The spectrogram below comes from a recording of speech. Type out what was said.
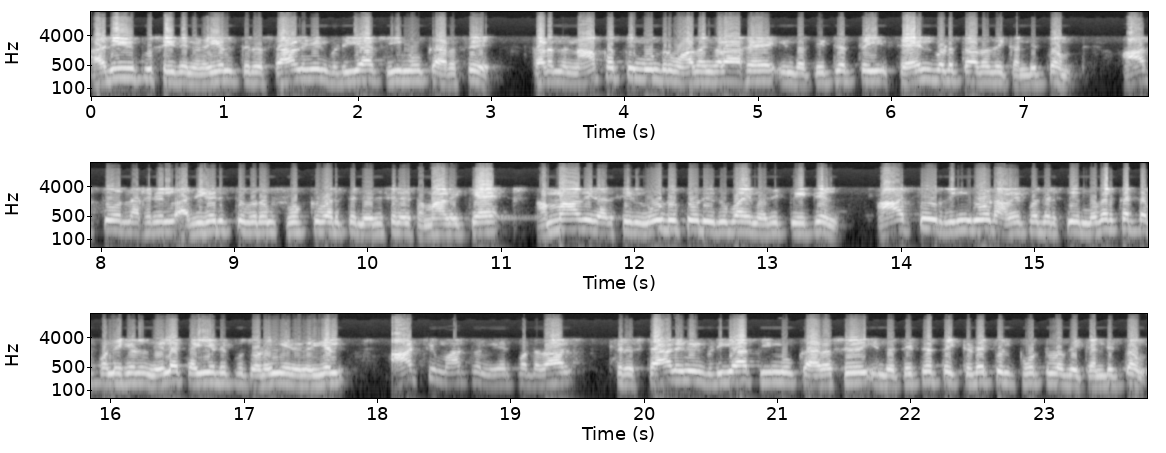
அறிவிப்பு செய்த நிலையில் திரு ஸ்டாலினின் விடியா திமுக அரசு கடந்த நாற்பத்தி மூன்று மாதங்களாக இந்த திட்டத்தை செயல்படுத்தாததை கண்டித்தும் ஆத்தூர் நகரில் அதிகரித்து வரும் போக்குவரத்து நெரிசலை சமாளிக்க அம்மாவின் அரசில் நூறு கோடி ரூபாய் மதிப்பீட்டில் ஆத்தூர் ரிங் ரோடு அமைப்பதற்கு முதற்கட்ட பணிகள் நில கையெடுப்பு தொடங்கிய நிலையில் ஆட்சி மாற்றம் ஏற்பட்டதால் திரு ஸ்டாலினின் விடியா திமுக அரசு இந்த திட்டத்தை கிடப்பில் போட்டுள்ளதை கண்டித்தும்.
